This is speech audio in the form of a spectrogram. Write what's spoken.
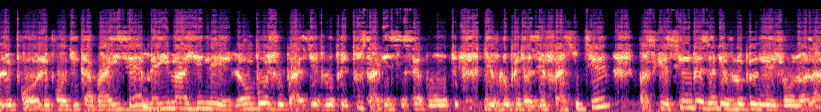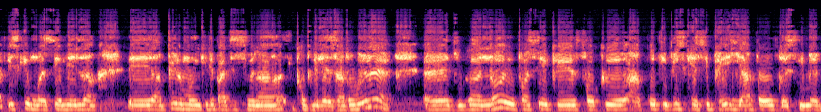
le port, le port du kabaise, men imagine, l'embauche ou pas développer tout sa nécessaire pour développer des infrastructures, parce que si on besoin développer une région là, puisque moi c'est l'élan, et un peu le monde qui est participé, y compris les entrepreneurs, euh, du grand nord, je pensais que faut que, à côté plus puisque ce pays a pas aussi même,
